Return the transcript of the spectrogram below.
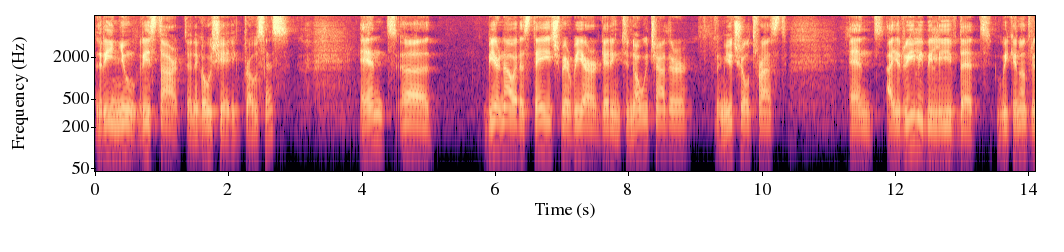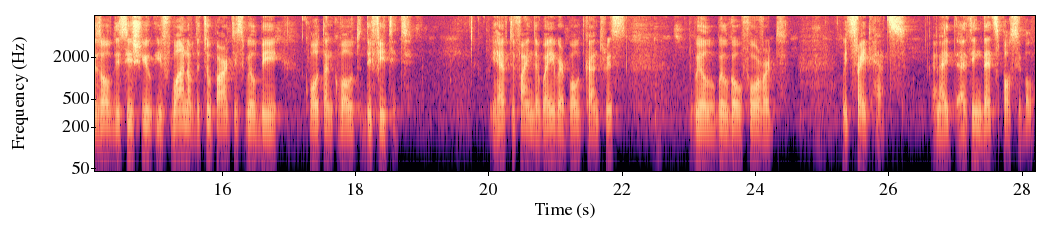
renew, restart the negotiating process. And uh, we are now at a stage where we are getting to know each other, the mutual trust, and I really believe that we cannot resolve this issue if one of the two parties will be quote unquote defeated. We have to find a way where both countries will, will go forward with straight heads. And I, I think that's possible.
